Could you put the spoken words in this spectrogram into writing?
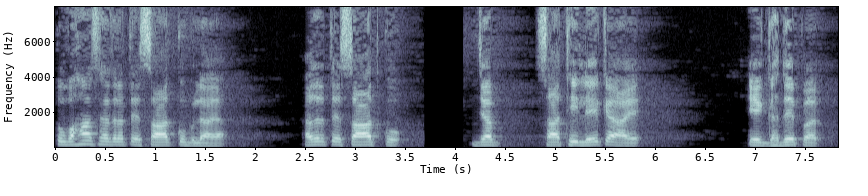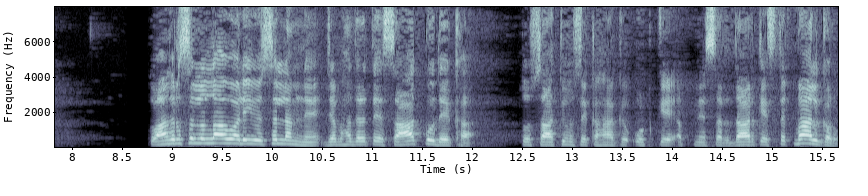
تو وہاں سے حضرت سعد کو بلایا۔ حضرت سعد کو جب ساتھی لے کے آئے ایک گدھے پر، تو حضرت صلی اللہ علیہ وسلم نے جب حضرت سعد کو دیکھا تو ساتھیوں سے کہا کہ اٹھ کے اپنے سردار کے استقبال کرو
